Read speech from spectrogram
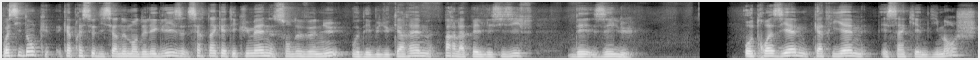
Voici donc qu'après ce discernement de l'Église, certains catéchumènes sont devenus, au début du carême, par l'appel décisif, des élus. Au troisième, quatrième et cinquième dimanche,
